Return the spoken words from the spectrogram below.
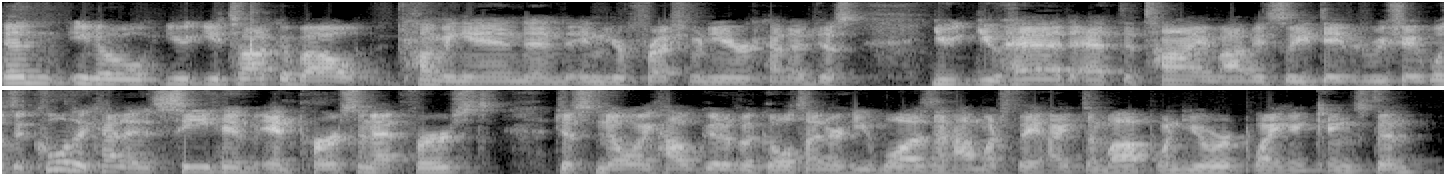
And you know, you, you talk about coming in and in your freshman year, kind of just you you had at the time, obviously David Richer. Was it cool to kind of see him in person at first, just knowing how good of a goaltender he was and how much they hyped him up when you were playing in Kingston?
